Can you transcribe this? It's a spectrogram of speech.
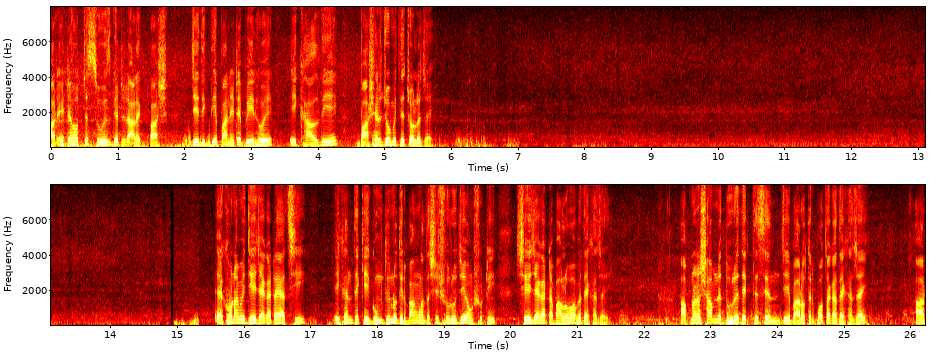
আর এটা হচ্ছে সুইচ গেটের আরেক পাশ। যে দিক দিয়ে পানিটা বের হয়ে এই খাল দিয়ে পাশের জমিতে চলে যায়। এখন আমি যে জায়গাটায় আছি, এখান থেকে গুমতি নদীর বাংলাদেশের শুরু যে অংশটি, সেই জায়গাটা ভালোভাবে দেখা যায়। আপনারা সামনে দূরে দেখতেছেন যে ভারতের পতাকা দেখা যায়, আর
